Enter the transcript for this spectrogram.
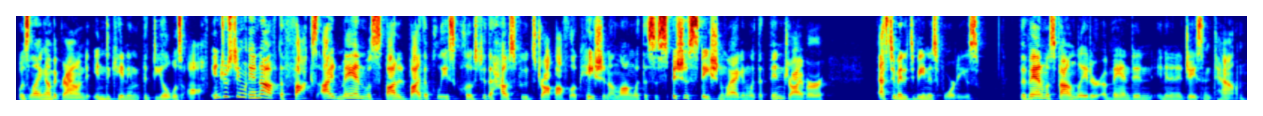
was laying on the ground, indicating that the deal was off. Interestingly enough, the fox eyed man was spotted by the police close to the House Foods drop off location, along with a suspicious station wagon with a thin driver, estimated to be in his 40s. The van was found later abandoned in an adjacent town.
